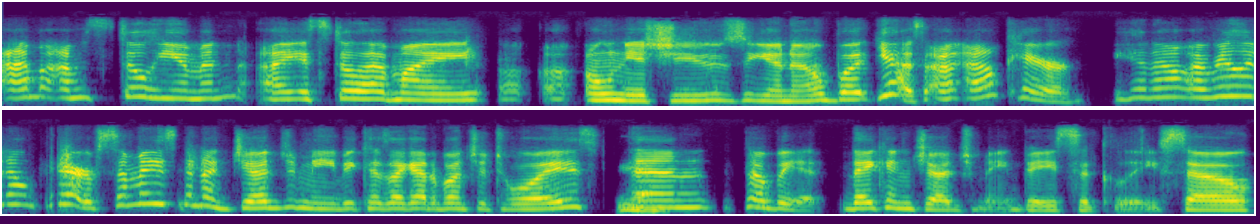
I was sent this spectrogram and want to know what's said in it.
I'm I'm still human. I still have my uh, uh, own issues, you know. But yes, I, I, don't care. You know, I really don't care. If somebody's going to judge me because I got a bunch of toys, yeah. then so be it. They can judge me, basically. So,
